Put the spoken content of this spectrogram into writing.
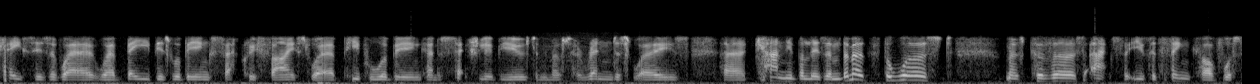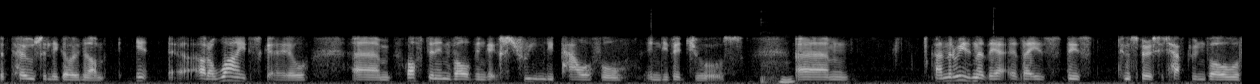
cases of where, where babies were being sacrificed, where people were being kind of sexually abused in the most horrendous ways, uh, cannibalism, the, mo- the worst, most perverse acts that you could think of were supposedly going on in, uh, on a wide scale, um, often involving extremely powerful individuals. Mm-hmm. Um, and the reason that they, these, these conspiracies have to involve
